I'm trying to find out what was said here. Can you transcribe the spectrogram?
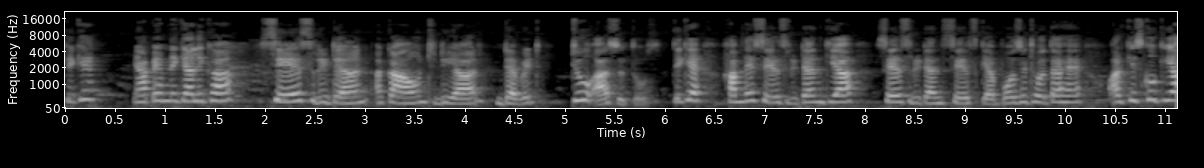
ठीक है? यहाँ पे हमने क्या लिखा? Sales, return account D R debit, to Ashutosh ठीक है? हमने सेल्स, रिटर्न किया। सेल्स, रिटर्न, सेल्स के अपोजिट होता है। और किसको किया?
